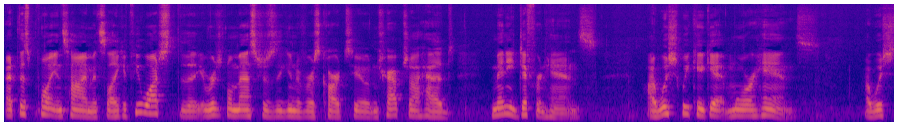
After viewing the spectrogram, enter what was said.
at this point in time, it's like if you watch the original Masters of the Universe cartoon, Trapjaw had many different hands. I wish we could get more hands. I wish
